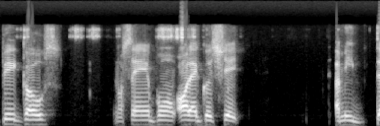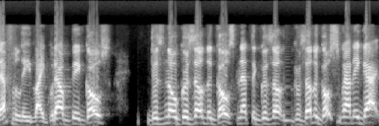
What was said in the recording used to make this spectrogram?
Big Ghost, you know what I'm saying? Boom, all that good shit. I mean, definitely, like without Big Ghost, there's no Griselda Ghost. And after Griselda, Griselda Ghost is how they got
